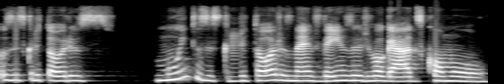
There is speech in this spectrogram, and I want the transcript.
os escritórios, muitos escritórios, né, veem os advogados como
